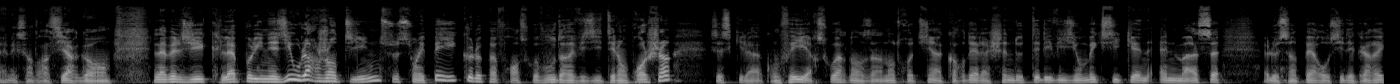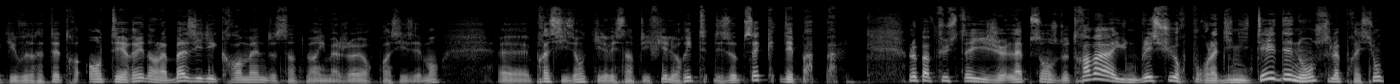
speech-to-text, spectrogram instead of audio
Alexandra Siergan. La Belgique, la Polynésie ou l'Argentine, ce sont les pays que le pape François voudrait visiter l'an prochain. C'est ce qu'il a confié hier soir dans un entretien accordé à la chaîne de télévision mexicaine Enmas. Le Saint-Père a aussi déclaré qu'il voudrait être enterré dans la basilique romaine de Sainte-Marie-Majeure, précisément, euh, précisant qu'il avait simplifié le rite des obsèques des papes. Le pape fustige l'absence de travail, une blessure pour la dignité, dénonce la pression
